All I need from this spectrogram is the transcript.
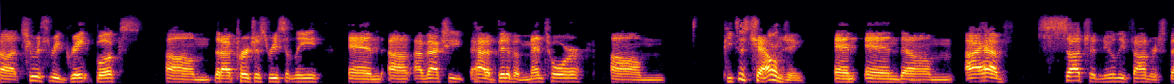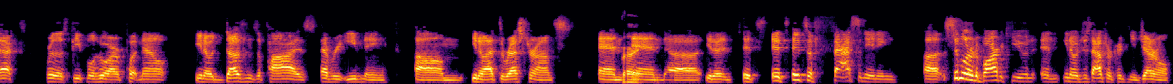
uh, two or three great books um, that I've purchased recently, and uh, I've actually had a bit of a mentor. Um, pizza's challenging, and and um, I have such a newly found respect for those people who are putting out you know, dozens of pies every evening, um, you know, at the restaurants. And, right. and, uh, you know, it's, it's, it's a fascinating, uh, similar to barbecue and, and, you know, just outdoor cooking in general.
